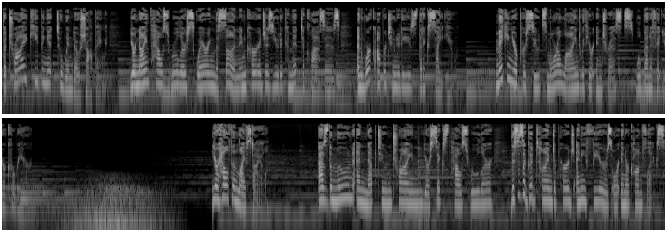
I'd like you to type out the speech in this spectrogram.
but try keeping it to window shopping. Your ninth house ruler squaring the sun encourages you to commit to classes and work opportunities that excite you. Making your pursuits more aligned with your interests will benefit your career. Your health and lifestyle. As the moon and Neptune trine your sixth house ruler, this is a good time to purge any fears or inner conflicts.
